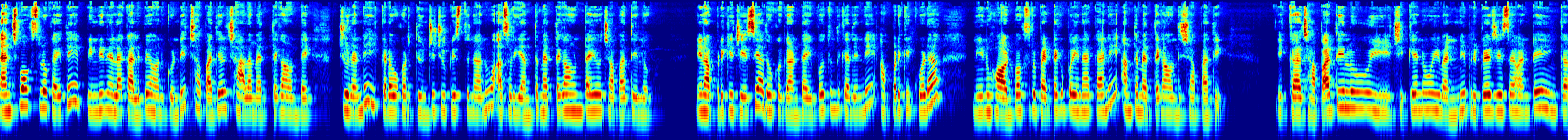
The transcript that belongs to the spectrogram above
లంచ్ బాక్స్లోకి అయితే పిండిని ఇలా కలిపామనుకోండి చపాతీలు చాలా మెత్తగా ఉంటాయి. చూడండి ఇక్కడ ఒకటి తుంచి చూపిస్తున్నాను అసలు ఎంత మెత్తగా ఉంటాయో చపాతీలు. నేను అప్పటికి చేసి అది ఒక గంట అయిపోతుంది కదండి. అప్పటికి కూడా నేను హాట్ బాక్స్లో పెట్టకపోయినా కానీ అంత మెత్తగా ఉంది చపాతీ. ఇక చపాతీలు ఈ చికెను ఇవన్నీ ప్రిపేర్ చేసామంటే ఇంకా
